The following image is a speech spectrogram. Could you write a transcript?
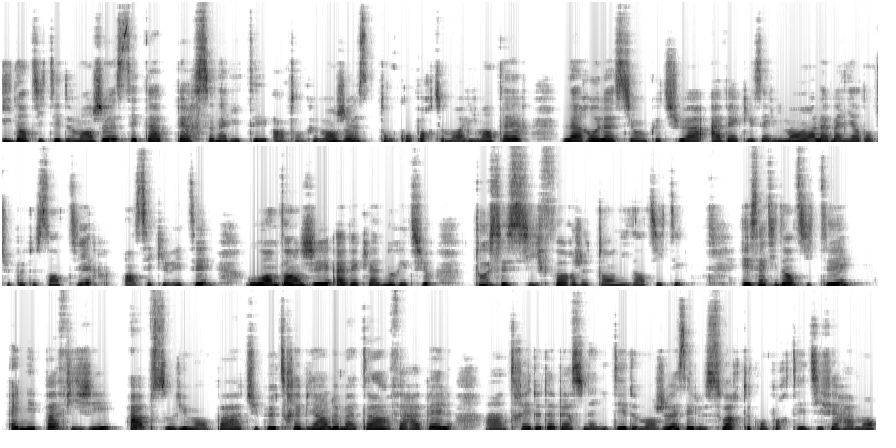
identité de mangeuse, c'est ta personnalité en tant que mangeuse, ton comportement alimentaire, la relation que tu as avec les aliments, la manière dont tu peux te sentir en sécurité ou en danger avec la nourriture, tout ceci forge ton identité. Et cette identité, elle n'est pas figée, absolument pas. Tu peux très bien le matin faire appel à un trait de ta personnalité de mangeuse et le soir te comporter différemment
